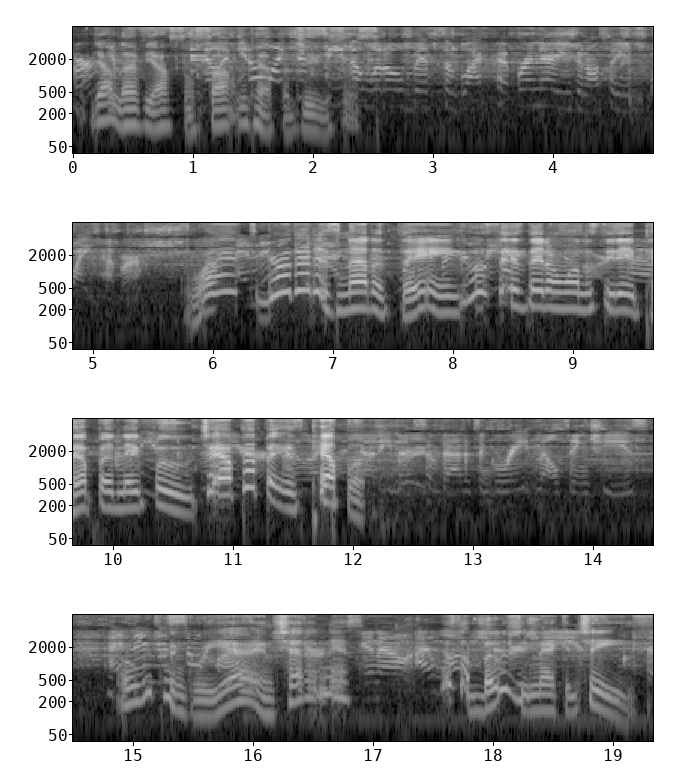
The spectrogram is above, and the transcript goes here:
pepper? Y'all love y'all some salt and pepper, like to see the Jesus. What? Girl, that is not a thing. Who says they don't want to see their pepper in their food? Child, pepper is pepper. Nuttiness that. It's a great melting cheese. Oh, we just putting Gruyere and cheddar in this? You That's a bougie mac and cheese. So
